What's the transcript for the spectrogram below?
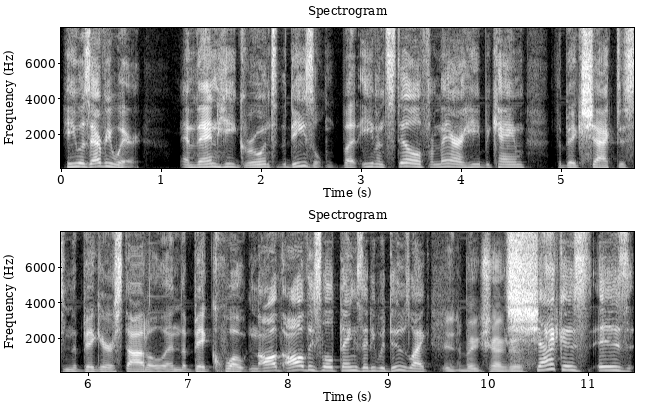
he was everywhere. And then he grew into the diesel. But even still, from there, he became the big Shactus and the big Aristotle and the big quote and all all these little things that he would do. Like He's the big Shaq. Shaq is is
